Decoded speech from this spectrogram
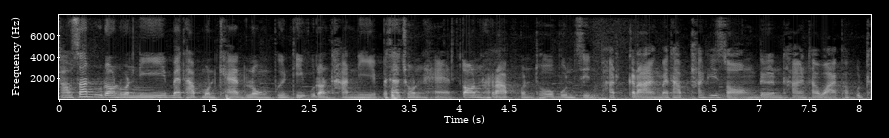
ข่าวสั้นอุดรวันนี้แม่ทัพมนแคนลงพื้นที่อุดรธานี ประชาชนแห่ต้อนรับพลโทบุญสินพัดกลางแม่ทัพภาคที่ 2 เดินทางถวายพระพุทธ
